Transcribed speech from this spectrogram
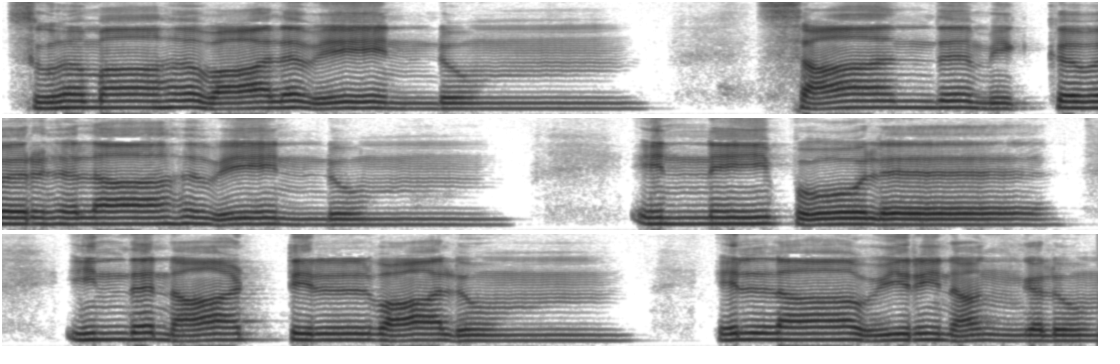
சுகமாக வாழ வேண்டும். சாந்த மிக்கவர்களாக வேண்டும். என்னை போல இந்த நாட்டில் வாழும் එල්ලා විරිනංගලුම්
